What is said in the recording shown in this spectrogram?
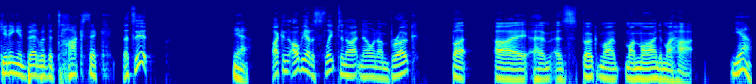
getting in bed with a toxic. That's it. Yeah, I can. I'll be able to sleep tonight knowing I'm broke, but I um, have spoken my my mind and my heart. yeah,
